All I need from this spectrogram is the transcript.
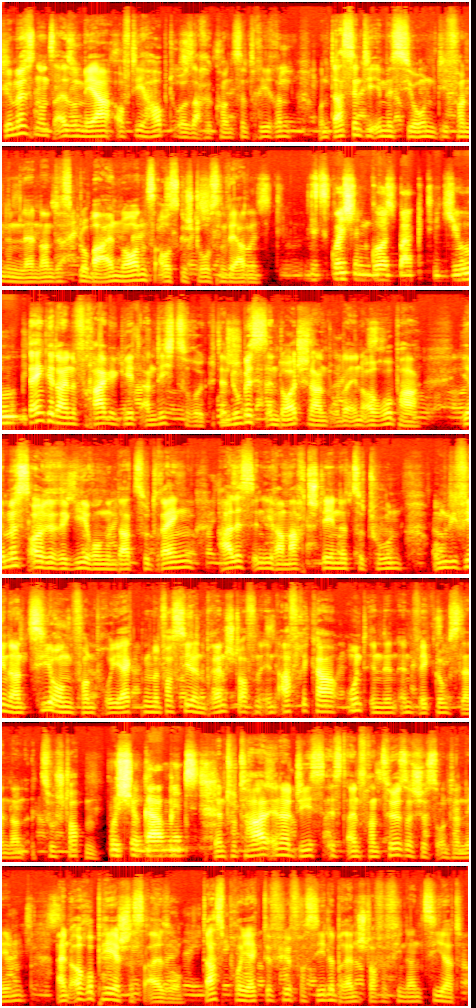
Wir müssen uns also mehr auf die Hauptursache konzentrieren und das sind die Emissionen, die von den Ländern des globalen Nordens ausgestoßen werden. Ich denke, deine Frage geht an dich zurück, denn du bist in Deutschland oder in Europa. Ihr müsst eure Regierungen dazu drängen, alles in ihrer Macht Stehende zu tun, um die Finanzierung von Projekten mit fossilen Brennstoffen in Afrika und in den Entwicklungsländern zu stoppen. Denn Total Energies ist ein französisches Unternehmen, ein europäisches also, das Projekte für fossile Brennstoffe finanziert.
